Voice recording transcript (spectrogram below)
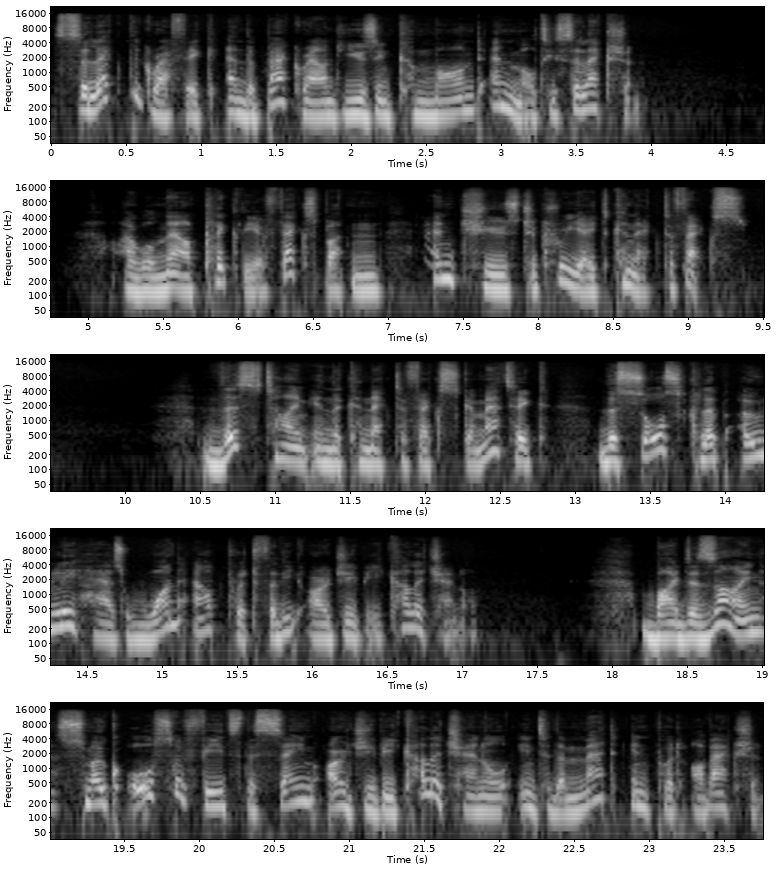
Select the graphic and the background using Command and multi-selection. I will now click the Effects button and choose to create ConnectFX. This time in the ConnectFX schematic, the source clip only has one output for the RGB color channel. By design, Smoke also feeds the same RGB color channel into the matte input of action.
